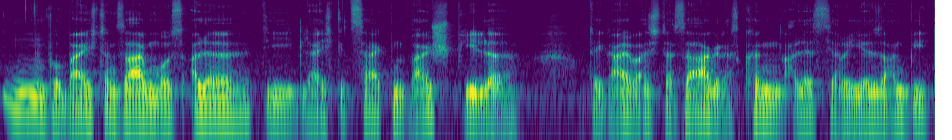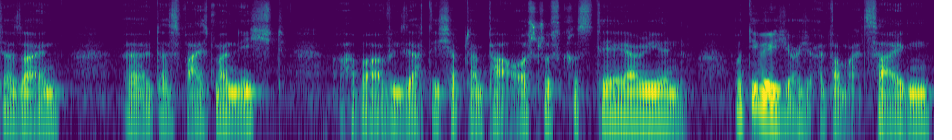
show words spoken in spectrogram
hm, wobei ich dann sagen muss, alle die gleich gezeigten Beispiele, und egal was ich da sage, das können alles seriöse Anbieter sein, äh, das weiß man nicht. Aber wie gesagt, ich habe da ein paar Ausschlusskriterien und die will ich euch einfach mal zeigen.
